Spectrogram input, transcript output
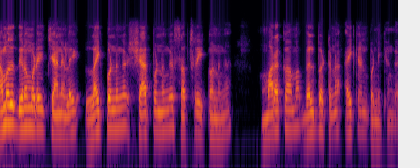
நமது தினமடை சேனலை லைக் பண்ணுங்க ஷேர் பண்ணுங்க சப்ஸ்கிரைப் பண்ணுங்க. மறக்காம பெல் பட்டனை ஐக்கான் பண்ணிக்கோங்க.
